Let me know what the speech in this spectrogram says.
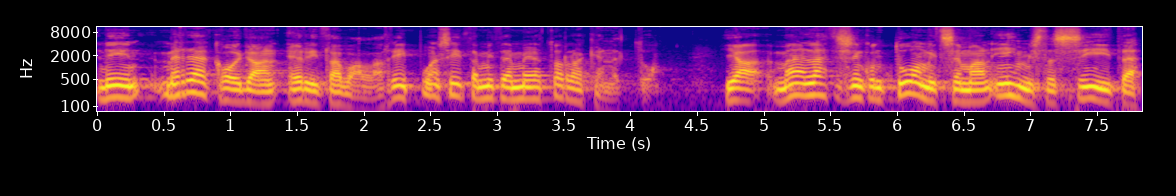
niin me reagoidaan eri tavalla, riippuen siitä, miten meidät on rakennettu. Ja mä en lähtisi niin tuomitsemaan ihmistä siitä,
